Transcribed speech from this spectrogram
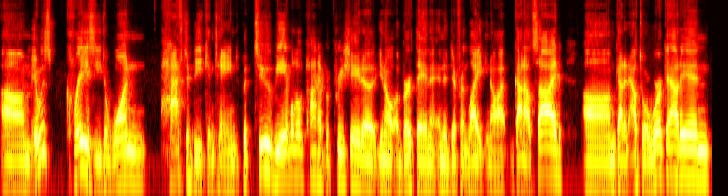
um, it was crazy to one, have to be contained, but two, be able to kind of appreciate a, you know, a birthday in a, in a different light. You know, I got outside, um, got an outdoor workout in,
